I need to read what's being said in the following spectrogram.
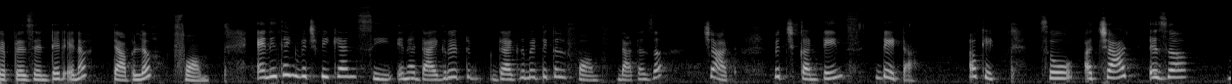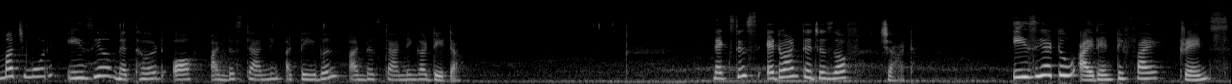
represented in a tabular form. Anything which we can see in a diagram- diagrammatical form that is a chart which contains data. Okay, so a chart is a much more easier method of understanding a table, understanding a data. Next is advantages of chart. Easier to identify trends,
